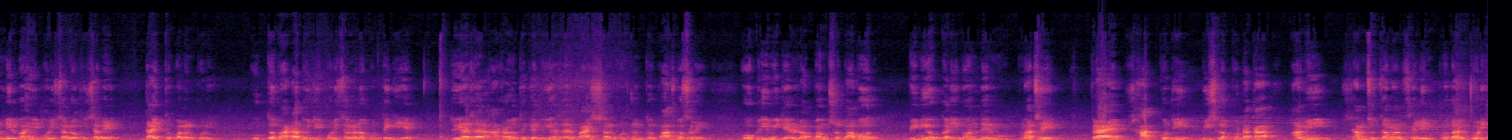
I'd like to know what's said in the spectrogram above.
নির্বাহী পরিচালক হিসাবে দায়িত্ব পালন করি। উক্ত ভাটা দুইটি পরিচালনা করতে গিয়ে দুই হাজার আঠারো থেকে দুই হাজার বাইশ সাল পর্যন্ত পাঁচ বছরে অগ্রিমিটের লভ্যাংশ বাবদ বিনিয়োগকারীগণদের মাঝে প্রায় সাত কোটি বিশ লক্ষ টাকা আমি শামসুজ্জামান সেলিম প্রদান করি।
